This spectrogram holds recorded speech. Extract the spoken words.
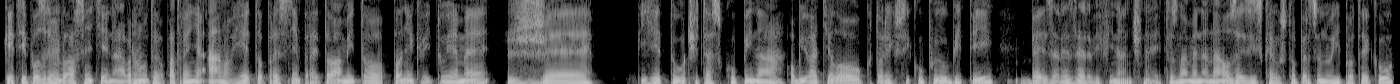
Keď si pozrieme vlastne tie návrhnuté opatrenia, áno, je to presne preto a my to plne kvitujeme, že je tu určitá skupina obyvateľov, ktorých si kupujú byty bez rezervy finančnej. To znamená, naozaj získajú 100% hypotéku,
